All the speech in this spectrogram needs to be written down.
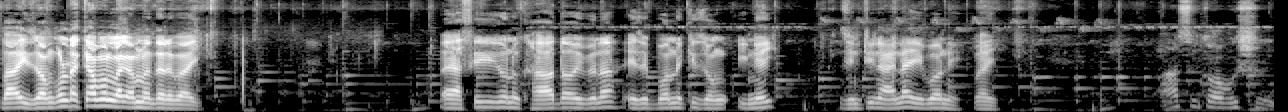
ভাই। জঙ্গলটা কেমন লাগে আপনাদের ভাই? ভাই আজকে কি কোনো খাওয়া দাওয়া হইবে না? এই যে বনে কি জং ই নেই? জিনটি নাই না এই বনে ভাই? আছে তো অবশ্যই।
